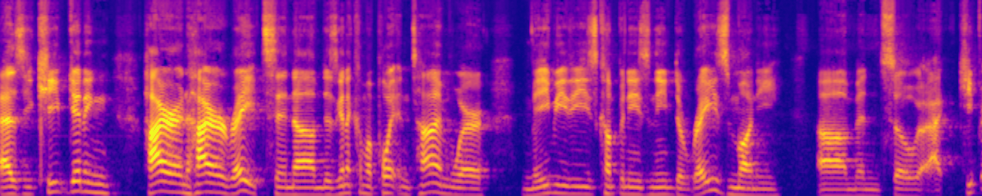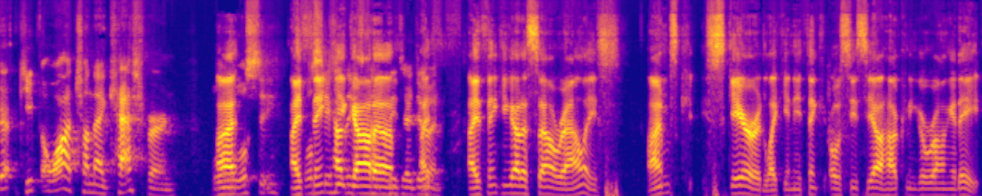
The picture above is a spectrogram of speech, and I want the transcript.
as you keep getting higher and higher rates. And um, there's going to come a point in time where maybe these companies need to raise money. Um, and so I keep keep a watch on that cash burn. We'll, I, we'll see. I we'll think see you gotta. I, I, think you gotta sell rallies. I'm scared. Like, and you think, oh, CCL, how can you go wrong at eight?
